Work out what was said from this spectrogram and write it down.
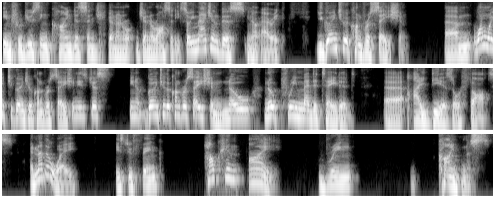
introducing kindness and gener- generosity. So, imagine this, you know, Erik you go into a conversation. Um, one way to go into a conversation is just you know go into the conversation. No no premeditated uh, ideas or thoughts. Another way is to think, how can I bring kindness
